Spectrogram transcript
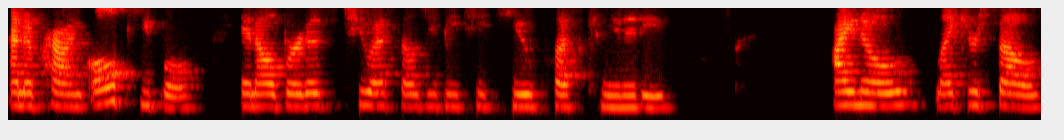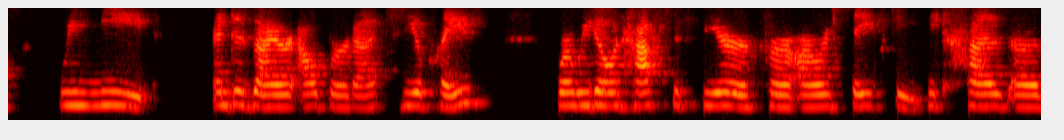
and empowering all people in Alberta's 2S LGBTQ plus communities. I know, like yourselves, we need and desire Alberta to be a place where we don't have to fear for our safety because of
